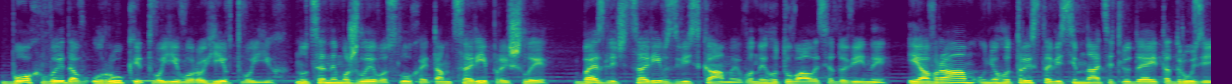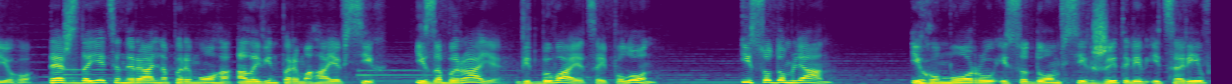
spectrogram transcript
Бог видав у руки твої ворогів твоїх. Ну це неможливо. Слухай, там царі прийшли, безліч царів з військами, вони готувалися до війни. І Авраам, у нього 318 людей та друзі його. Теж здається нереальна перемога, але він перемагає всіх і забирає, відбиває цей полон і содомлян, і Гомору, і Содом, всіх жителів і царів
